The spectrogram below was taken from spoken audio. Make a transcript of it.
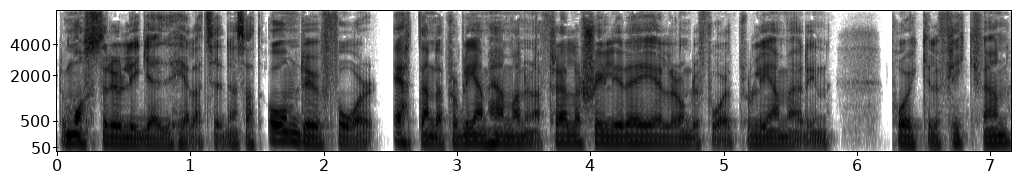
Då måste du ligga i hela tiden. Så att om du får ett enda problem hemma, dina föräldrar skiljer dig eller om du får ett problem med din pojke eller flickvän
